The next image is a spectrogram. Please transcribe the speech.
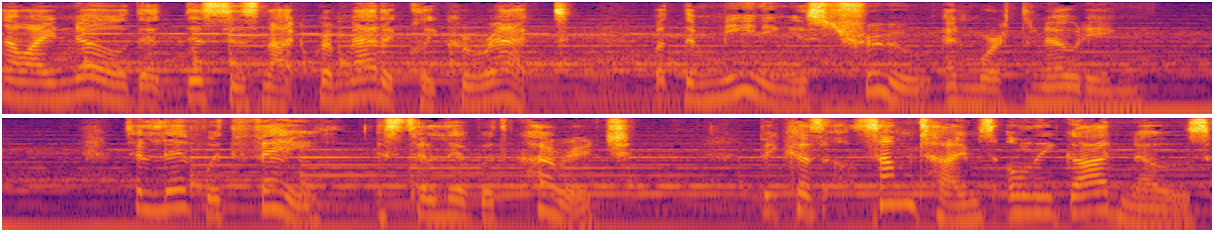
Now I know that this is not grammatically correct, but the meaning is true and worth noting. To live with faith is to live with courage, because sometimes only God knows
